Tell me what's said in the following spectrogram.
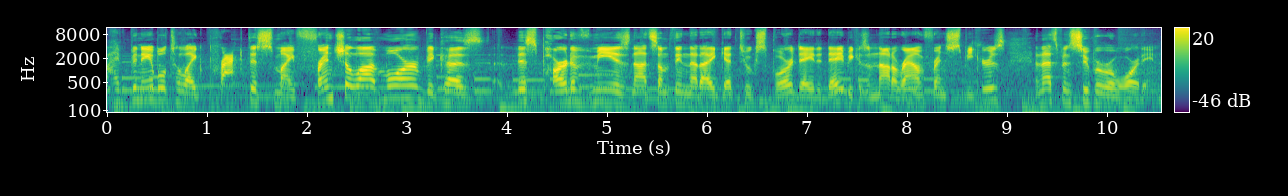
I've been able to like practice my French a lot more because this part of me is not something that I get to explore day to day because I'm not around French speakers, and that's been super rewarding.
